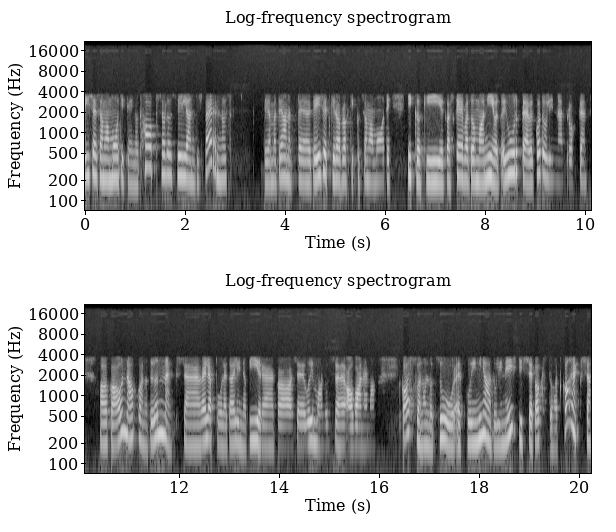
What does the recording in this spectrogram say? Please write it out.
ise samamoodi käinud Haapsalus, Viljandis, Pärnus. Ja ma tean, et teised kiropraktikud samamoodi ikkagi kas käivad oma nii-öelda juurte või kodulinnas rohkem, aga on hakanud õnneks väljapoole Tallinna piire ka see võimalus avanema kasv on olnud suur, et kui mina tulin Eestisse kaks tuhat kaheksa,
